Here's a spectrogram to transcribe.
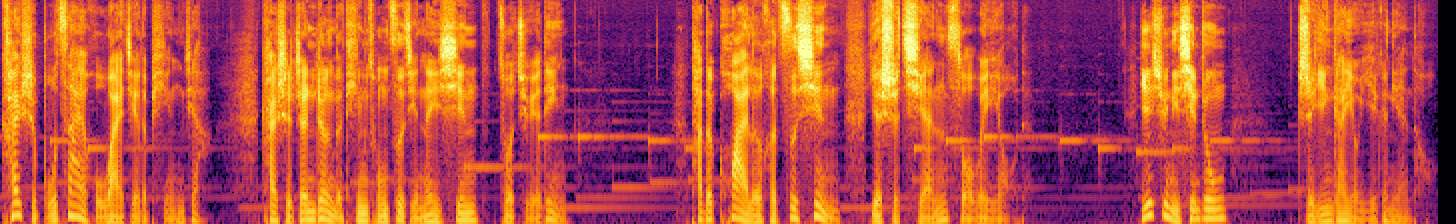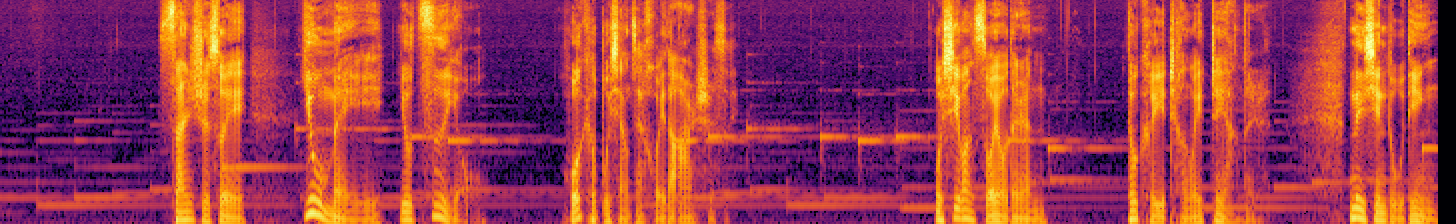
开始不在乎外界的评价。开始真正的听从自己内心做决定，他的快乐和自信也是前所未有的。也许你心中只应该有一个念头：三十岁，又美又自由，我可不想再回到二十岁。我希望所有的人都可以成为这样的人，内心笃定。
